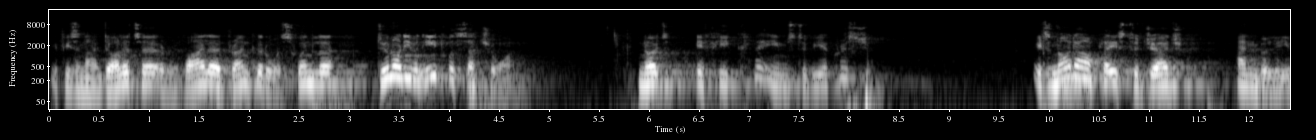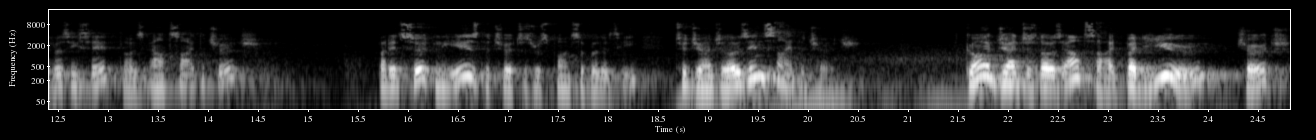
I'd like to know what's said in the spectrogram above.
if he's an idolater, a reviler, a drunkard, or a swindler, do not even eat with such a one. Note, if he claims to be a Christian. It's not our place to judge unbelievers, he said, those outside the church. But it certainly is the church's responsibility to judge those inside the church. God judges those outside, but you, church,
